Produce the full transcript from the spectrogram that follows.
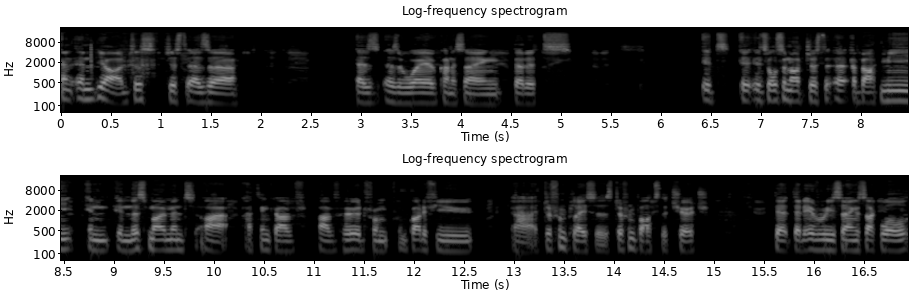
And and yeah, just just as a as as a way of kind of saying that it's it's it's also not just about me in in this moment. I I think I've I've heard from from quite a few uh, different places, different parts of the church, that that everybody's saying it's like, well,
